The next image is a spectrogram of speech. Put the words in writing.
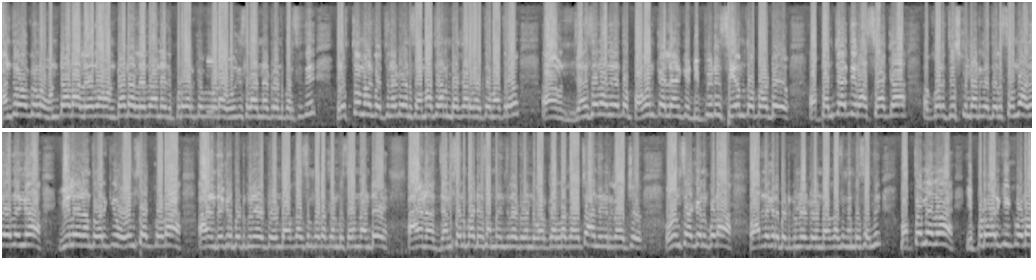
మంత్రివర్గంలో ఉంటాడా లేదా ఉంటాడా లేదా అనేది ఇప్పటివరకు కూడా ఊగిసలాడినటువంటి పరిస్థితి. ప్రస్తుతం మనకు వచ్చినటువంటి సమాచారం ప్రకారం అయితే మాత్రం జనసేన అధినేత పవన్ కళ్యాణ్కి డిప్యూటీ సీఎంతో పాటు పంచాయతీ పంచాయతీరాజ్ శాఖ కూడా తీసుకున్నట్టుగా తెలుస్తుంది. అదేవిధంగా వీలైనంత వరకు హోంశాఖ కూడా ఆయన దగ్గర పెట్టుకునేటువంటి అవకాశం కూడా కనిపిస్తుంది. అంటే ఆయన జనసేన పార్టీకి సంబంధించినటువంటి వర్గాల్లో కావచ్చు ఆయన దగ్గర కావచ్చు హోంశాఖను కూడా వారి దగ్గర పెట్టుకునేటువంటి అవకాశం కనిపిస్తుంది. మొత్తం మీద ఇప్పటి వరకు కూడా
